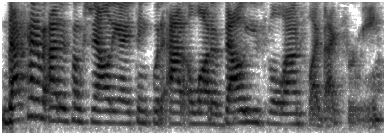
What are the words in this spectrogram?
That kind of added functionality I think would add a lot of value to the Loungefly bags for me.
